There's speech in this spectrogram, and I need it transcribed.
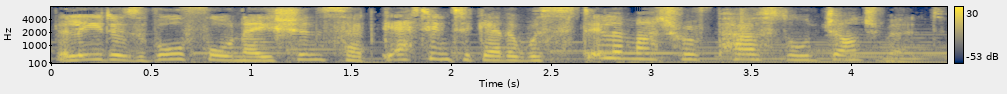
The leaders of all four nations said getting together was still a matter of personal judgment.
